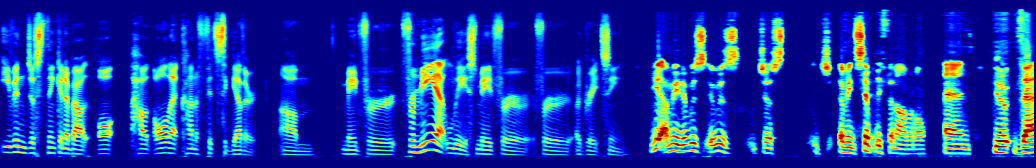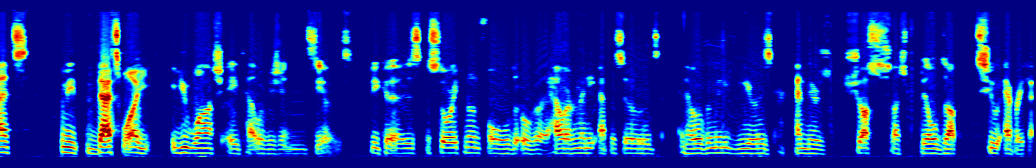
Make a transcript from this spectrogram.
even just thinking about all how all that kind of fits together, um, made for for me at least made for for a great scene. Yeah, I mean, it was it was just, I mean, simply phenomenal. And you know, that's, I mean, that's why you watch a television series because a story can unfold over however many episodes and however many years, and there's just such build up to everything,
